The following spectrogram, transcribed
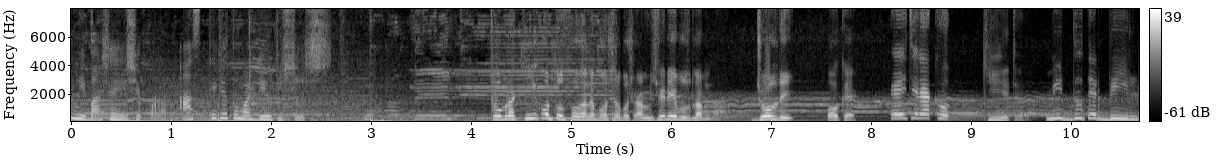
উনি বাসায় এসে পড়ান। আজ থেকে তোমার ডিউটি শেষ। তোমরা কি করতেছো ওখানে বসে বসে? আমি সেটাই বুঝলাম না। জলদি। ওকে এই যে রাখো। কি এটা? বিদ্যুতের বিল।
